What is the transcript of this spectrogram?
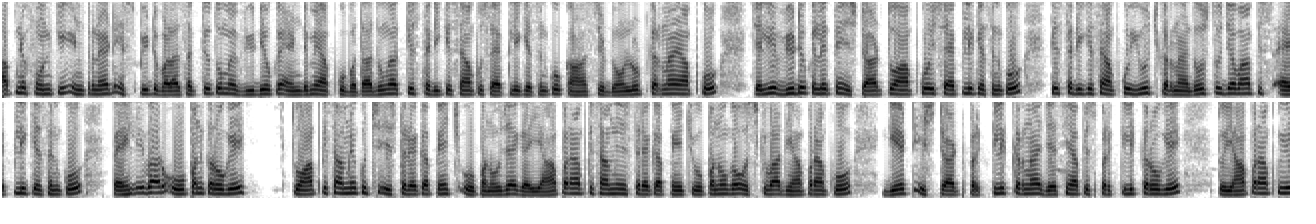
अपने फ़ोन की इंटरनेट स्पीड बढ़ा सकते हो। तो मैं वीडियो के एंड में आपको बता दूँगा किस तरीके से आप उस एप्लीकेशन को कहाँ से डाउनलोड करना है आपको। चलिए वीडियो कर लेते हैं स्टार्ट तो आपको इस एप्लीकेशन को किस तरीके से आपको यूज़ करना है दोस्तों? जब आप इस एप्लीकेशन को पहली बार ओपन करो करोगे तो आपके सामने कुछ इस तरह का पेज ओपन हो जाएगा। यहाँ पर आपके सामने इस तरह का पेज ओपन होगा, उसके बाद यहाँ पर आपको गेट स्टार्ट पर क्लिक करना है। जैसे आप इस पर क्लिक करोगे तो यहाँ पर आपको ये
